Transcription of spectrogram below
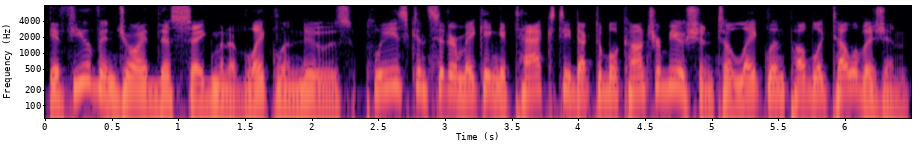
If you've enjoyed this segment of Lakeland News, please consider making a tax-deductible contribution to Lakeland Public Television.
